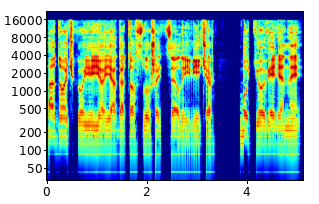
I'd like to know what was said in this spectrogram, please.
а дочку ее я готов слушать целый вечер. Будьте уверены,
